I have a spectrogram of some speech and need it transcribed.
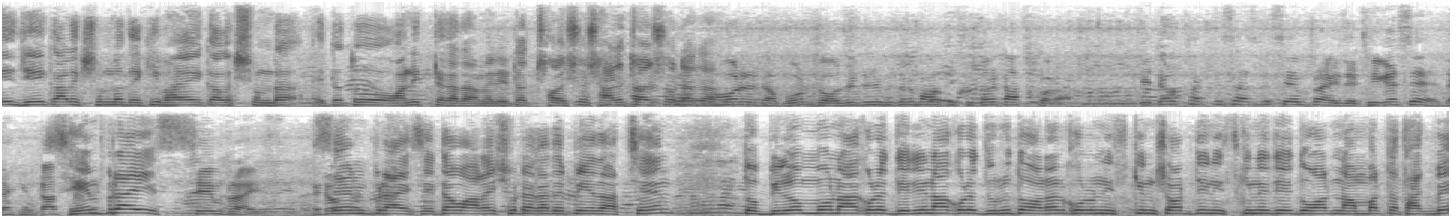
এই যে কালেকশনটা দেখি ভাই এই কালেকশনটা এটা তো অনেক টাকা দামের এটা ছয়শো সাড়ে ছয়শো টাকা। ঘরের কাপড় জর্জেটের ভিতরে বালতি সুতার কাজ করা। এটাও থাকতেছে আজকে সেম প্রাইসে ঠিক আছে? দেখেন same price same price same price এটাও আড়াইশো টাকাতে পেয়ে যাচ্ছেন। তো বিলম্ব না করে দেরি না করে দ্রুত অর্ডার করুন স্ক্রিনশট দিন স্ক্রিনে যে দেওয়ার নাম্বারটা থাকবে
